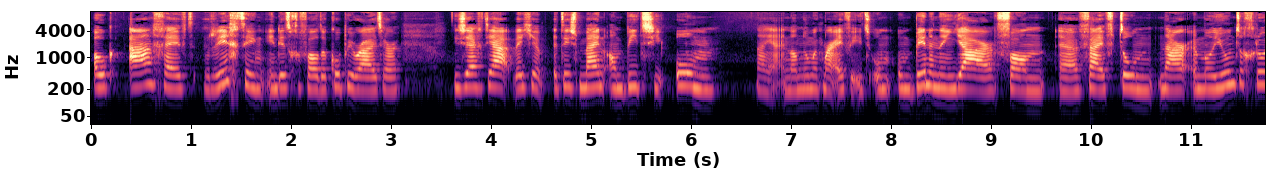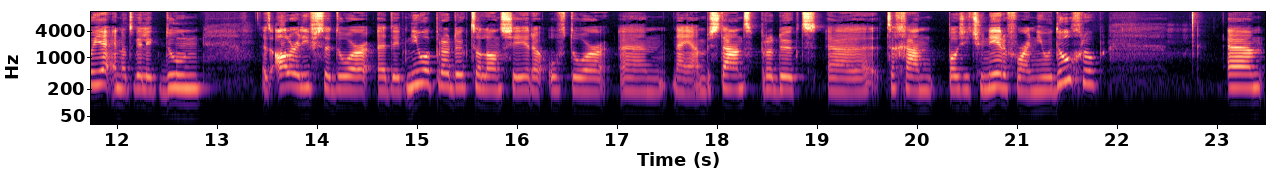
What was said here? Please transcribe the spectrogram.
ook aangeeft richting, in dit geval de copywriter die zegt: Ja, weet je, het is mijn ambitie om. Nou ja, en dan noem ik maar even iets om, om binnen een jaar van uh, vijf ton naar een miljoen te groeien. En dat wil ik doen. Het allerliefste door uh, dit nieuwe product te lanceren of door um, nou ja, een bestaand product uh, te gaan positioneren voor een nieuwe doelgroep. Um,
